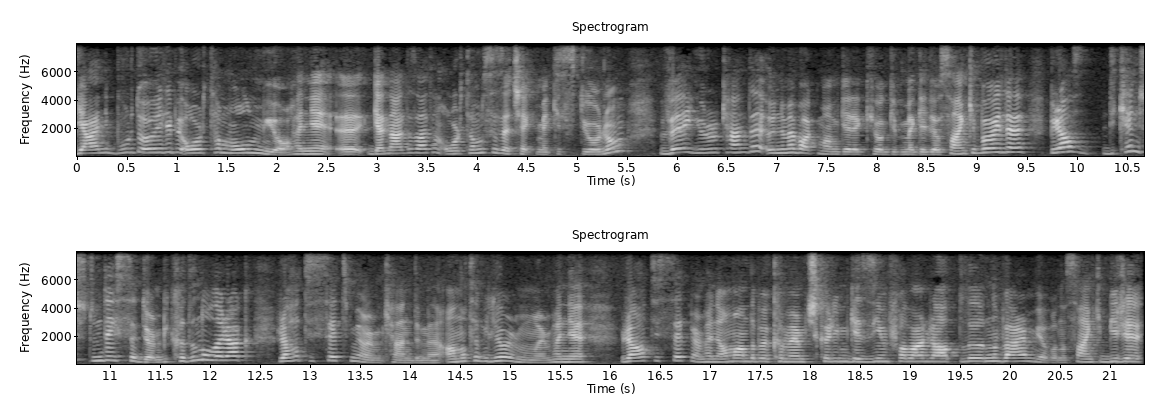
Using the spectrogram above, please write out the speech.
yani burada öyle bir ortam olmuyor. Hani e, genelde zaten ortamı size çekmek istiyorum. Ve yürürken de önüme bakmam gerekiyor gibime geliyor. Sanki böyle biraz diken üstünde hissediyorum. Bir kadın olarak rahat hissetmiyorum kendimi. Anlatabiliyorum umarım. Hani rahat hissetmiyorum. Hani aman da böyle kameramı çıkarayım gezeyim falan rahatlığını vermiyor bana. Sanki biri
